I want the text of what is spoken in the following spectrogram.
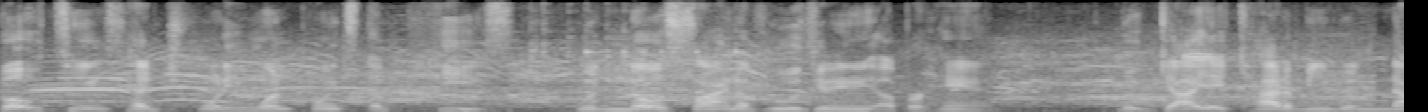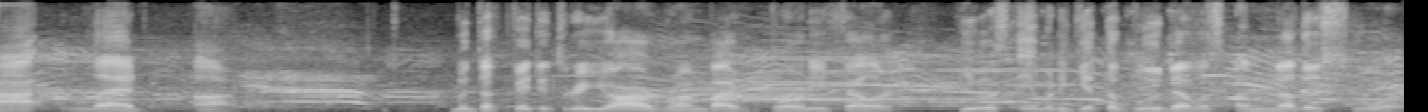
both teams had 21 points apiece with no sign of who was getting the upper hand. But Gallia Academy would not let up. With the 53-yard run by Brody Feller, he was able to get the Blue Devils another score,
